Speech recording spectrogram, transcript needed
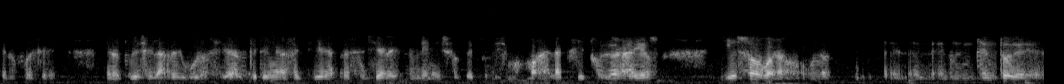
que no fuese, que no tuviese la rigurosidad que tenían las actividades presenciales, también hizo que tuviésemos más laxitud de horarios y eso, bueno, uno, en, un intento de,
